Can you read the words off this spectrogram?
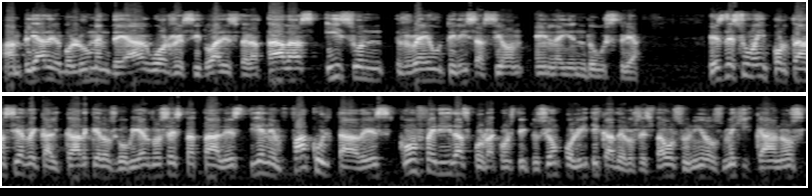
ampliar el volumen de aguas residuales tratadas y su reutilización en la industria. Es de suma importancia recalcar que los gobiernos estatales tienen facultades conferidas por la Constitución Política de los Estados Unidos mexicanos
